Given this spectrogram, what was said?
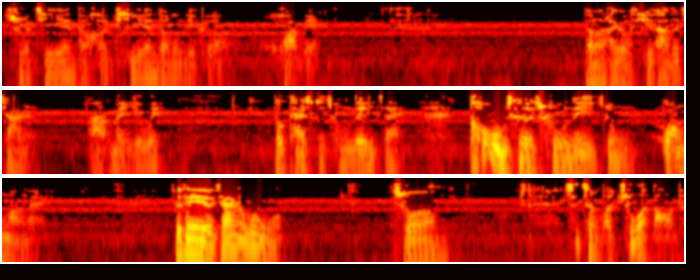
所经验到和体验到的那个画面。当然还有其他的家人啊，每一位都开始从内在透射出那种。光芒来。昨天也有家人问我，说是怎么做到的？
